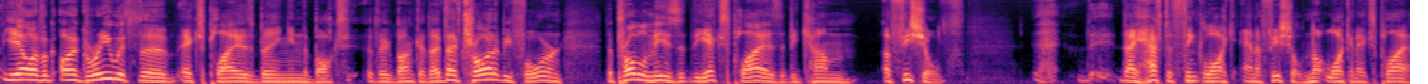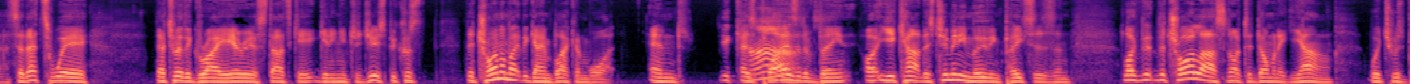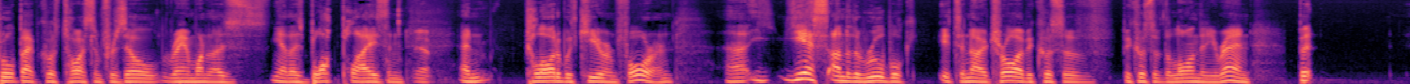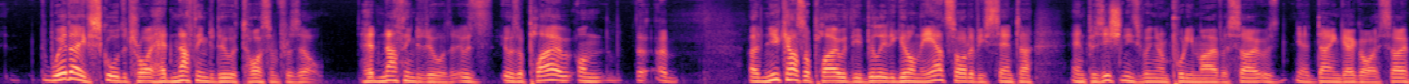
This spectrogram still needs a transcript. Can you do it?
Yeah, I've, I agree with the ex players being in the box the bunker. They've they've tried it before, and the problem is that the ex players that become officials, they have to think like an official, not like an ex player. So that's where that's where the grey area starts get, getting introduced because they're trying to make the game black and white. And as players that have been, oh, you can't. There's too many moving pieces, and like the, the try last night to Dominic Young, which was brought back because Tyson Frizell ran one of those, you know, those block plays and Yep. and collided with Kieran Foran. Uh, yes, under the rule book, it's a no try because of because of the line that he ran, but where they scored the try had nothing to do with Tyson Frizell. Had nothing to do with it. It was it was a player on the, a, a Newcastle player with the ability to get on the outside of his centre and position his winger and put him over. So it was you know, Dane Gagai. So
